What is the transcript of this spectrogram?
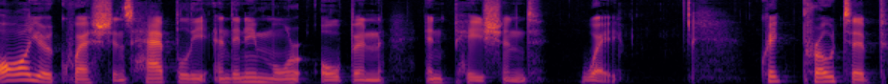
all your questions happily and in a more open and patient way. Quick pro tip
